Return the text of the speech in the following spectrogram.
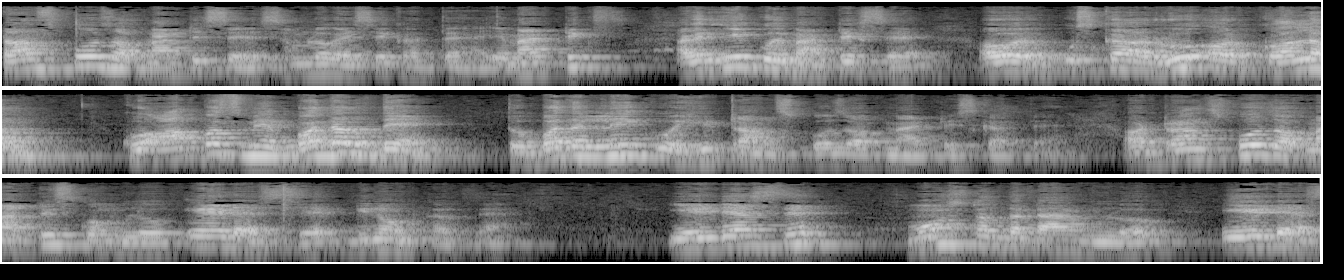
ट्रांसपोज ऑफ़ मैट्रिसेस हम लोग ऐसे कहते हैं, ये मैट्रिक्स अगर ये कोई मैट्रिक्स है और उसका रो और कॉलम को आपस में बदल दें तो बदलने को ही ट्रांसपोज ऑफ़ मैट्रिक्स कहते हैं। और ट्रांसपोज ऑफ़ मैट्रिक्स को हम लोग ए डैश से डिनोट करते हैं। ए डैश से मोस्ट ऑफ़ द टाइम हम लोग ए डैश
